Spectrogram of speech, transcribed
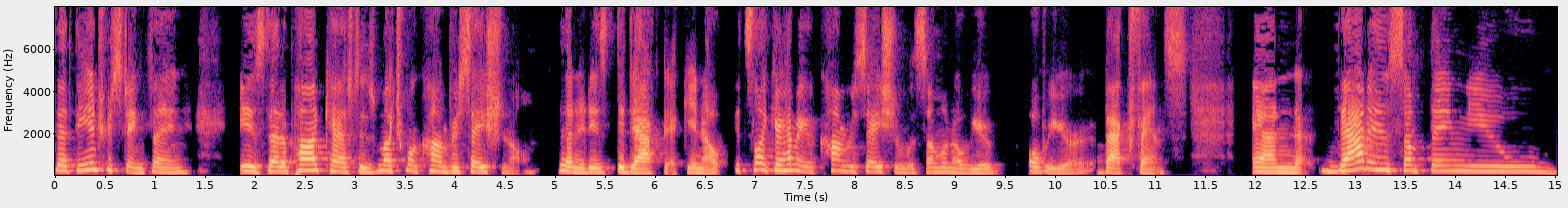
that the interesting thing is that a podcast is much more conversational than it is didactic you know it's like you're having a conversation with someone over your over your back fence and that is something you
